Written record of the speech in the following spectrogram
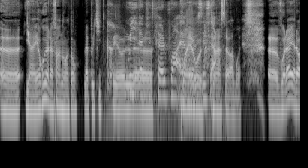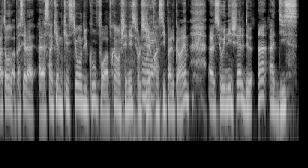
Il euh, y a un RE à la fin, non attends, la petite créole. Oui, la petite créole.re, c'est ça. Instagram, ouais. Euh, voilà, et alors attends, on va passer à la, à la, cinquième question du coup pour après enchaîner sur le sujet principal quand même. Euh, sur une échelle de 1 à 10,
